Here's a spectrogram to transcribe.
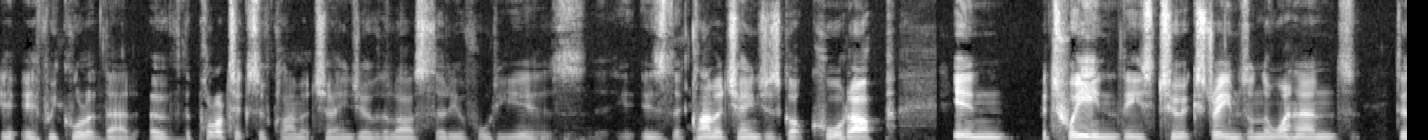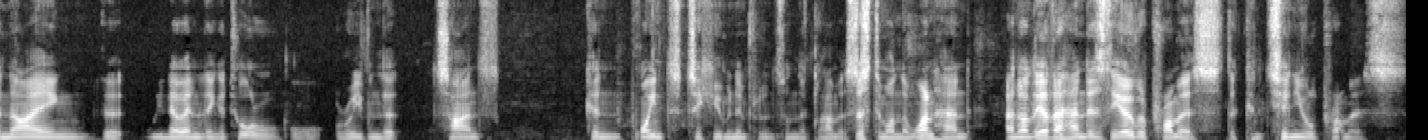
if we call it that, of the politics of climate change over the last thirty or forty years. Is that climate change has got caught up in between these two extremes. On the one hand, denying that we know anything at all, or, or even that science can point to human influence on the climate system on the one hand, and on the other hand, is the overpromise, the continual promise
